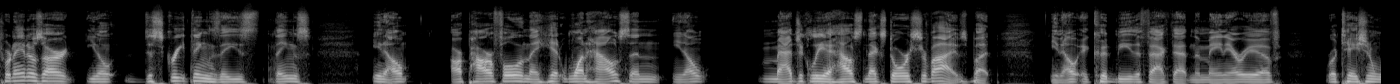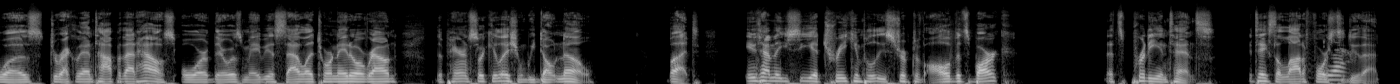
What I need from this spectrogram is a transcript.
Tornadoes are, you know, discrete things. These things, you know, are powerful and they hit one house and, you know, magically a house next door survives. But, you know, it could be the fact that in the main area of rotation was directly on top of that house or there was maybe a satellite tornado around the parent circulation. We don't know. But anytime that you see a tree completely stripped of all of its bark, That's pretty intense. It takes a lot of force Yeah. to do that.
